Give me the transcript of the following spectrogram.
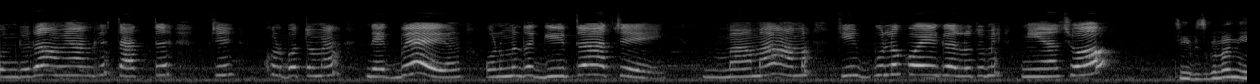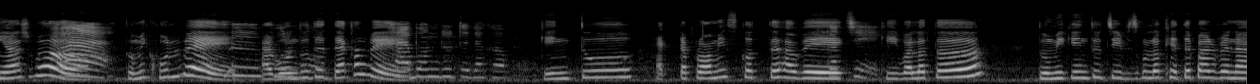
বন্ধুরা আমি আজকে চারটে চিপ খুলবো তোমরা দেখবে? ওর মধ্যে গিফট আছে। মামা আমার চিপগুলো কই গেল? তুমি নিয়ে আসো। চিপসগুলো নিয়ে আসব? হ্যাঁ। তুমি খুলবে? আর বন্ধুদের দেখাবে? হ্যাঁ বন্ধুতে দেখাবো। কিন্তু একটা প্রমিস করতে হবে। কি বলো তো তুমি কিন্তু চিপসগুলো খেতে পারবে না।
